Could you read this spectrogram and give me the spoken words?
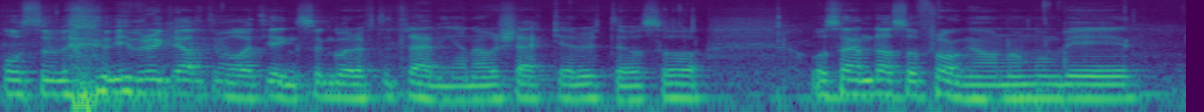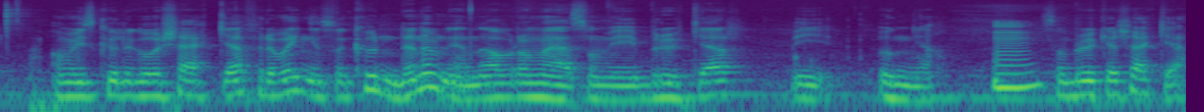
Och så vi brukar alltid vara ett gäng som går efter träningarna och käkar ute och så och så en dag så frågade jag honom om vi om vi skulle gå och käka för det var ingen som kunde nämligen av de här som vi brukar, vi unga, Mm. som brukar käka.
